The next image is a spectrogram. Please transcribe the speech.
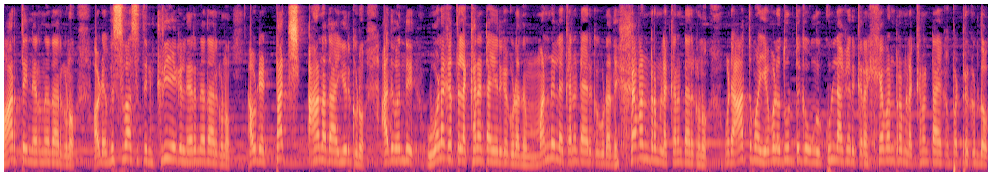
வார்த்தை நிறைந்ததாக இருக்கணும். அவருடைய விசுவாசத்தின் கிரியைகள் நிறைந்ததாக இருக்கணும். அவருடைய டச் ஆனதாக இருக்கணும். அது வந்து உலகத்தில் கனெக்டாக இருக்கக்கூடாது. மண்ணில் கனெக்டாக இருக்கக்கூடாது. ஹெவன் ட்ரம்ல கனெக்டாக இருக்கணும். உங்களுடைய ஆத்மா எவ்வளோ தூரத்துக்கு உங்களுக்குள்ளாக இருக்கிற ஹெவன் ட்ரம்ல கனெக்ட் ஆகப்பட்டிருக்கிறதோ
